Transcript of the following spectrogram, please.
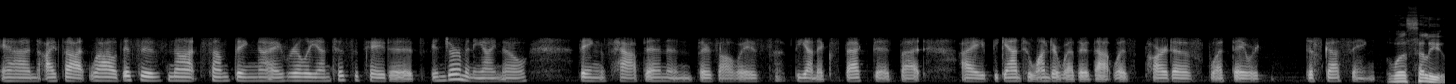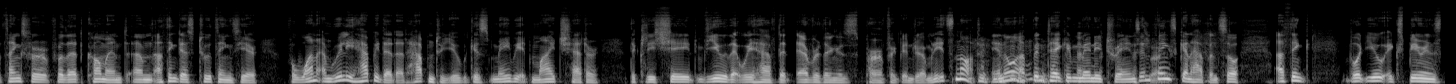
And I thought, wow, this is not something I really anticipated in Germany. I know things happen and there's always the unexpected, but I began to wonder whether that was part of what they were discussing. Well, Sally, thanks for, for that comment. Um, I think there's two things here. For one, I'm really happy that that happened to you because maybe it might shatter the cliched view that we have that everything is perfect in Germany. It's not. You know, I've been taking many trains and right. things can happen. So I think what you experienced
